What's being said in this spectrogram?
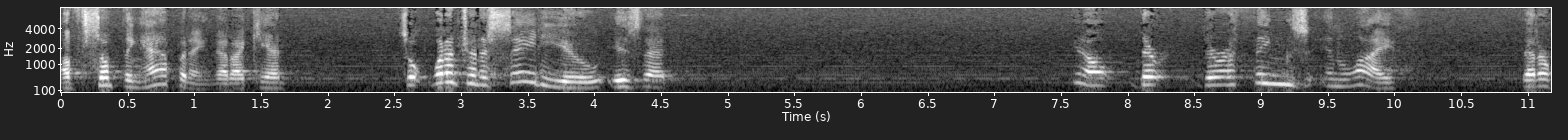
of something happening that I can't. So what I'm trying to say to you is that, you know, there, there are things in life that are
